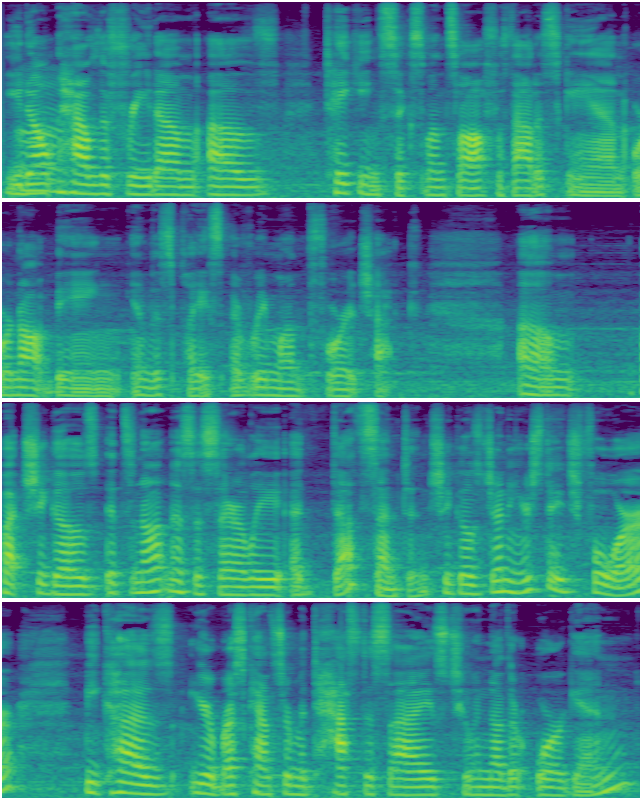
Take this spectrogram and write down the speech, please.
You don't have the freedom of taking six months off without a scan or not being in this place every month for a check. Um, but she goes, it's not necessarily a death sentence. She goes, Jenny, you're stage four because your breast cancer metastasized to another organ.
